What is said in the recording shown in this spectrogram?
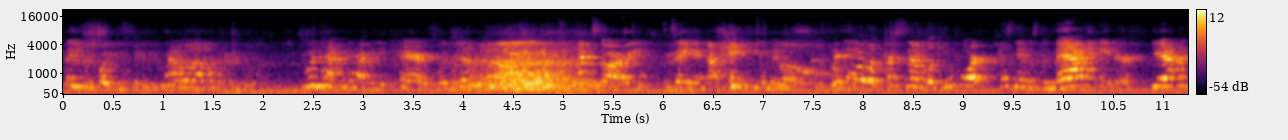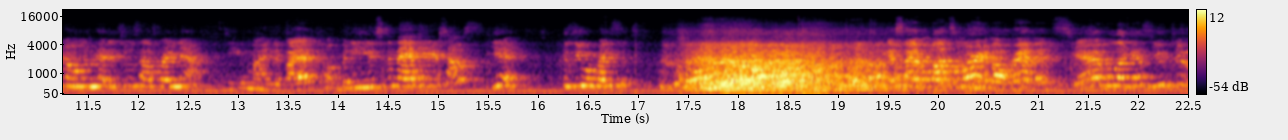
thank you for you speaking. Now, uh, you wouldn't happen to have any carrots, would you? I'm sorry. Dang it, I hate humans. Maybe you know the person I'm looking for? His name is the Mad Hater. Yeah, I know him. I'm headed to his house right now. Do you mind if I accompany you to the Mad Hater's house? Yeah, because you were racist. I guess I have a lot to learn about rabbits. Yeah, well, I guess you do.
